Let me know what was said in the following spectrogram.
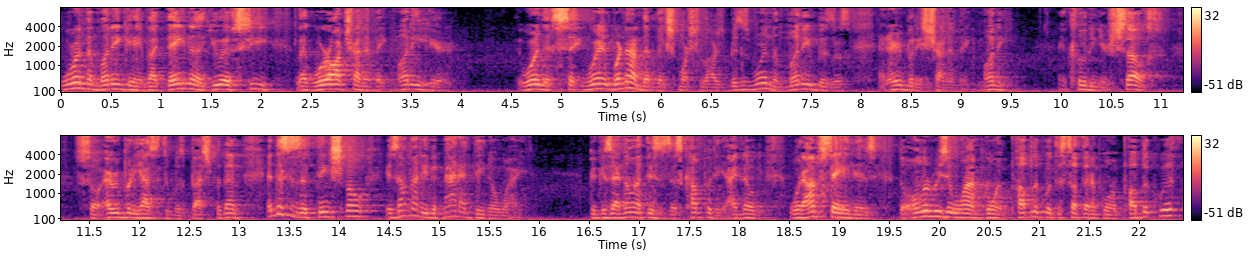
we're in the money game. Like Dana, UFC, like we're all trying to make money here. We're in the we're we're not in the mixed martial arts business. We're in the money business, and everybody's trying to make money, including yourself. So everybody has to do what's best for them. And this is the thing, Schmo, is I'm not even mad at Dana White because I know that this is this company. I know what I'm saying is the only reason why I'm going public with the stuff that I'm going public with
